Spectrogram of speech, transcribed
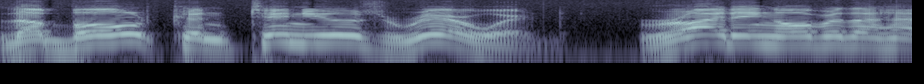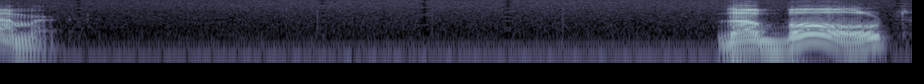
The bolt continues rearward, riding over the hammer. The bolt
